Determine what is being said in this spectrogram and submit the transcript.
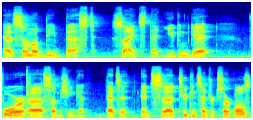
as some of the best sights that you can get for a submachine gun. That's it. It's uh, two concentric circles.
